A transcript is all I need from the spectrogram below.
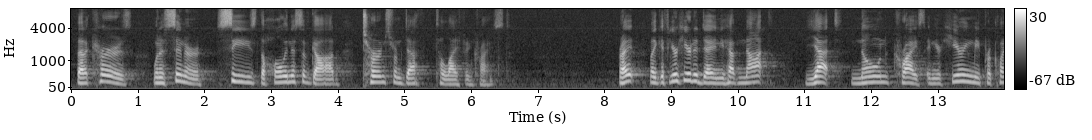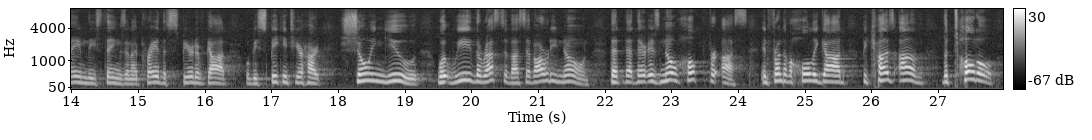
that occurs when a sinner sees the holiness of God, turns from death to life in Christ. Right? Like if you're here today and you have not yet known Christ and you're hearing me proclaim these things, and I pray the Spirit of God will be speaking to your heart, showing you what we, the rest of us, have already known that, that there is no hope for us in front of a holy God because of the total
